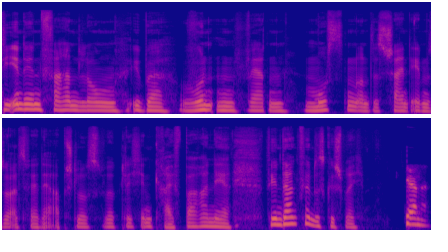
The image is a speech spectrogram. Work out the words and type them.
die in den Verhandlungen überwunden werden mussten. Und es scheint ebenso, als wäre der Abschluss wirklich in greifbarer Nähe. Vielen Dank für das Gespräch. Gerne.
